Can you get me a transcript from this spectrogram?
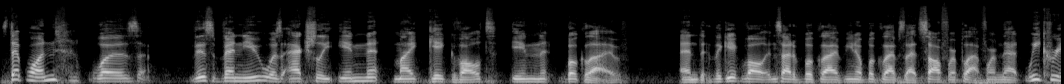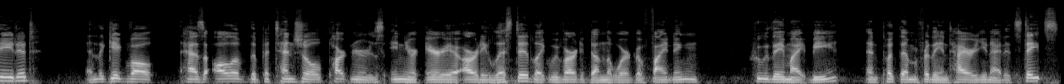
step one was this venue was actually in my gig vault in BookLive. And the gig vault inside of BookLive, you know, BookLive's that software platform that we created and the Gig Vault has all of the potential partners in your area already listed. Like we've already done the work of finding who they might be and put them for the entire United States.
